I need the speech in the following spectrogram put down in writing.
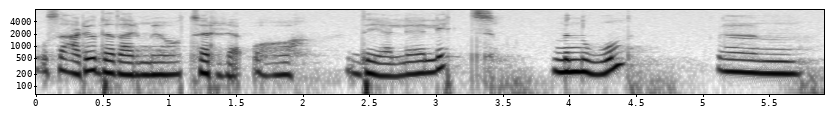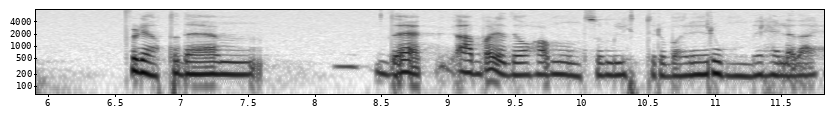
Og så er det jo det der med å tørre å dele litt med noen. Um, fordi at det, det er bare det å ha noen som lytter og bare rommer hele deg.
